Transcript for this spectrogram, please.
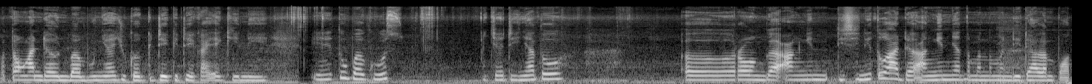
potongan daun bambunya juga gede-gede kayak gini. Ini tuh bagus. Jadinya tuh e, rongga angin di sini tuh ada anginnya teman-teman di dalam pot.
